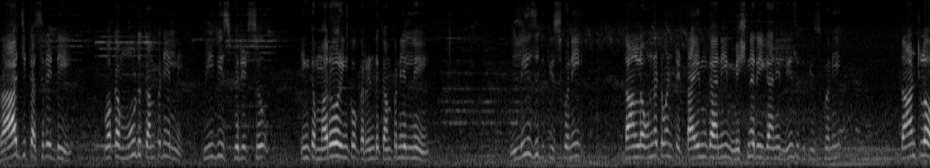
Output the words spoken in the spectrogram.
రాజ్ కసిరెడ్డి ఒక మూడు కంపెనీలని పీవీ స్పిరిట్స్ ఇంకా మరో ఇంకొక రెండు కంపెనీలని లీజుకి తీసుకొని దానిలో ఉన్నటువంటి టైం కానీ మిషనరీ కానీ లీజుకి తీసుకొని దాంట్లో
